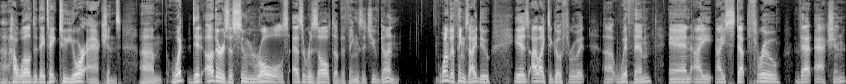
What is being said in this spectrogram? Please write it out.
Uh, how well did they take to your actions? Um, what did others assume roles as a result of the things that you've done? One of the things I do is I like to go through it uh, with them, and I I step through that action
